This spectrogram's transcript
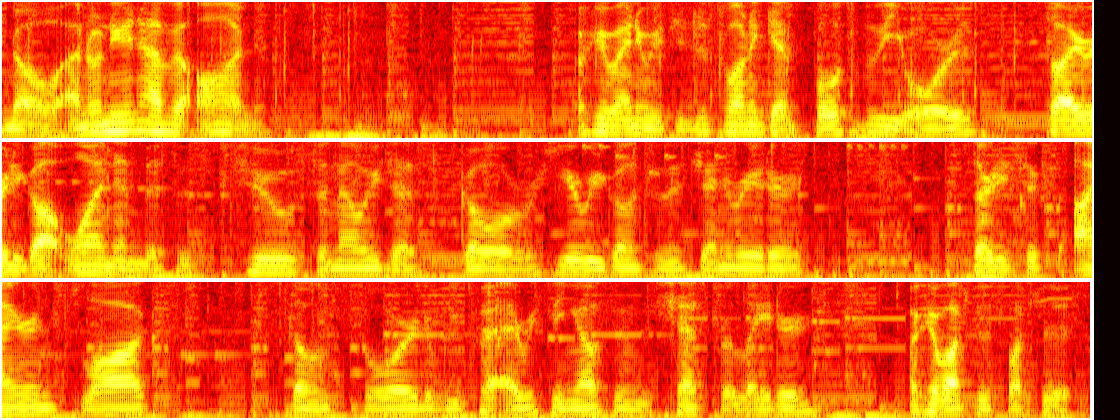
No, I don't even have it on. Okay, but anyways, you just want to get both of the ores. So I already got one, and this is two. So now we just go over here. We go into the generator. 36 iron blocks, stone sword. We put everything else in the chest for later. Okay, watch this, watch this.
